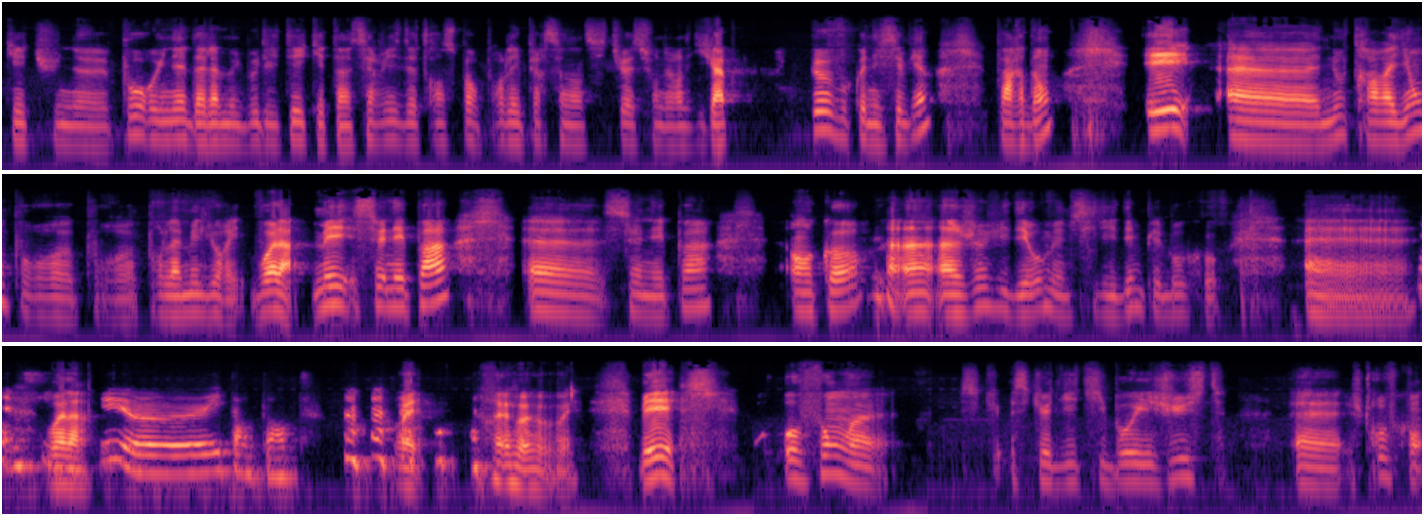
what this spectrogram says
qui est une pour une aide à la mobilité, qui est un service de transport pour les personnes en situation de handicap que vous connaissez bien, pardon, et euh, nous travaillons pour pour pour l'améliorer. Voilà, mais ce n'est pas euh, ce n'est pas encore un, un jeu vidéo, même si l'idée me plaît beaucoup. Euh, Même si Voilà. l'idée, euh, est tentante. ouais, ouais, ouais, ouais. Mais au fond, euh, ce, que, ce que dit Thibaut est juste. Euh, je trouve qu'on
